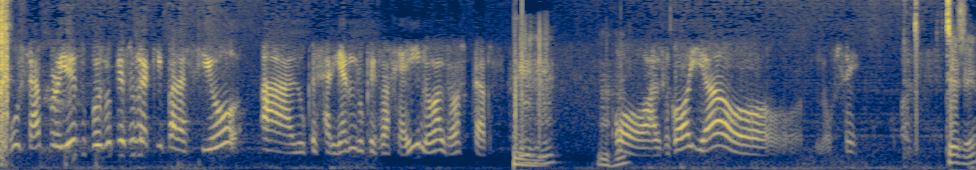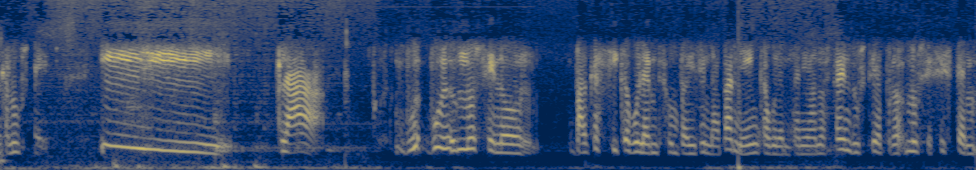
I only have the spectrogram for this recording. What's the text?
algú sap, però jo suposo que és una equiparació a el que serien el que es va fer ahir, no?, als Oscars. O als Goya, o... no ho sé. Sí, sí. No ho sé. I, clar, no sé, no... Val que sí que volem ser un país independent, que volem tenir la nostra indústria, però no sé si estem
